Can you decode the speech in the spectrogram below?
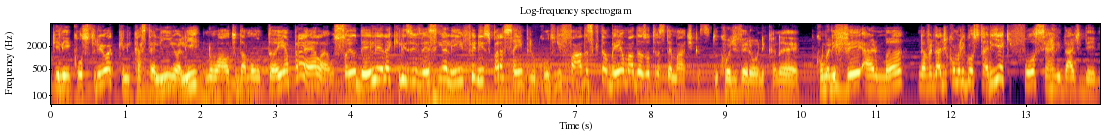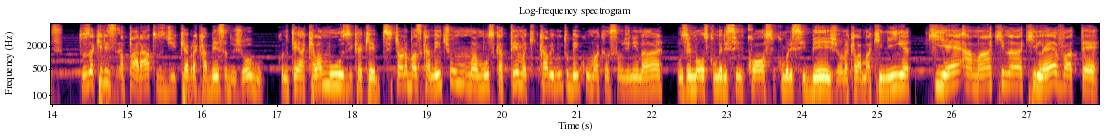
que ele construiu aquele castelinho ali no alto da montanha pra ela. O sonho dele era que eles vivessem ali felizes para sempre. O conto de fadas que também é uma das outras temáticas do Code Verônica, né? Como ele vê a irmã, na verdade como ele gostaria que fosse a realidade deles todos aqueles aparatos de quebra-cabeça do jogo, quando tem aquela música que se torna basicamente uma música tema que cabe muito bem com uma canção de Ninar, os irmãos como eles se encostam, como eles se beijam naquela maquininha, que é a máquina que leva até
